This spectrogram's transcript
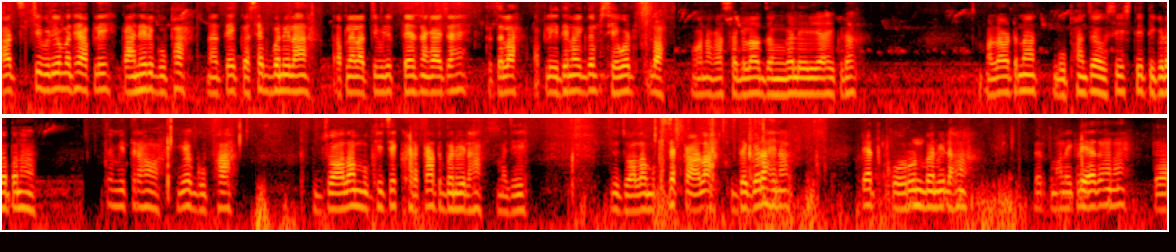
आजच्या व्हिडिओमध्ये आपली कान्हेरी गुफा ना ते कशाक बनेल हा? तर आपल्याला आजच्या व्हिडिओ त्याच सांगायचं आहे. तर चला आपल्या इथे ना एकदम शेवटला. हो ना का सगळा जंगल एरिया आहे इकडं. मला वाटतं ना गुफांचं अवशेष ते तिकडं पण हा. तर मित्र या गुफा ज्वालामुखीचे खडकात बनवेल हा. म्हणजे जो ज्वालामुखीचा काळा दगड आहे ना त्यात कोरून बनवेल हा. जर तुम्हाला इकडे यायचं ना तर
